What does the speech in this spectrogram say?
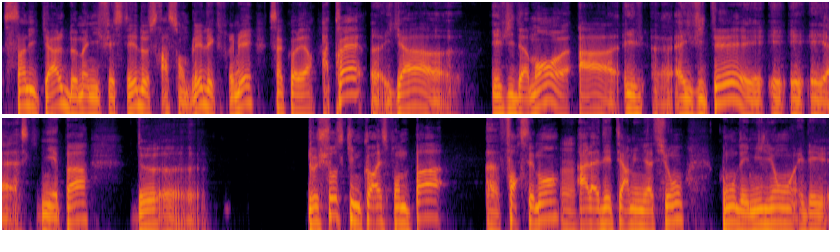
syndicales de manifester, de se rassembler, d'exprimer sa colère. Après, euh, il y a euh, évidemment euh, à, évi- à éviter et, et- et- et à ce qu'il n'y ait pas de, euh, de choses qui ne correspondent pas forcément Mhm. à la détermination qu'ont des millions et des,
